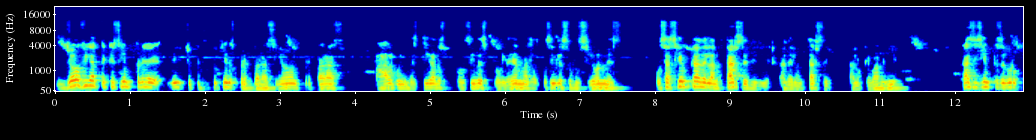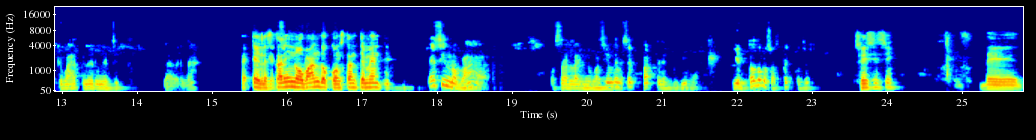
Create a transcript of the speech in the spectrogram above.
yo fíjate que siempre he dicho que tú tienes preparación, preparas algo, investigas los posibles problemas, las posibles soluciones, o sea, siempre adelantarse, vivir, adelantarse a lo que va a venir. Casi siempre seguro que va a tener un éxito, la verdad. El estar innovando constantemente. Es innovar. O sea, la innovación debe ser parte de tu vida. Y en todos los aspectos. ¿eh? Sí, sí, sí. De,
